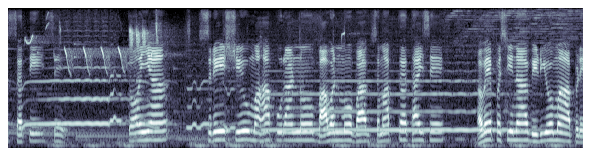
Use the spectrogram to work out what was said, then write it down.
સતી છે. તો અહીંયા શ્રી શિવ મહાપુરાણનો બાવનમો ભાગ સમાપ્ત થાય છે. હવે પછીના વિડીયોમાં આપણે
